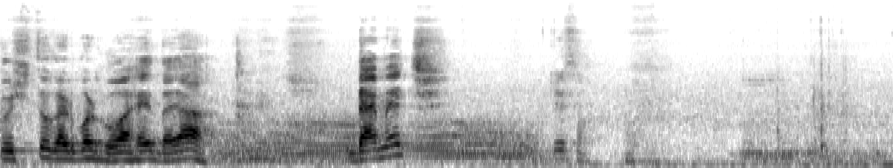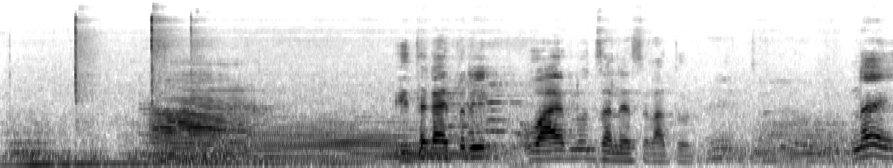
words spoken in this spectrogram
कुछ तो गडबड हुआ है दया. डॅमेज हा. इथं काहीतरी वायर लूज झाले असेल आतून. नाही.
